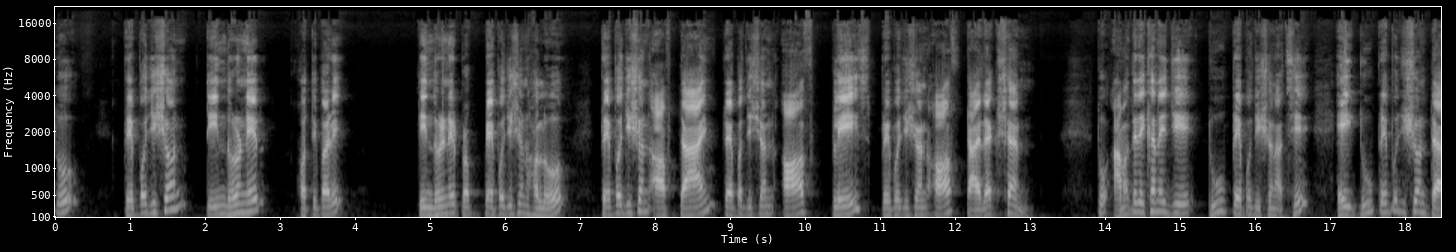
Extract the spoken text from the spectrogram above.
তো প্রেপোজিশন তিন ধরনের হতে পারে তিন ধরনের প্রেপোজিশন হলো preposition of time preposition of place preposition of direction তো আমাদের এখানে যে টু প্রেপোজিশন আছে, এই টু প্রেপোজিশনটা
